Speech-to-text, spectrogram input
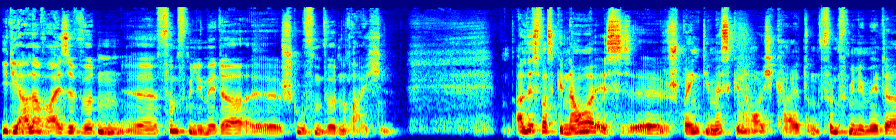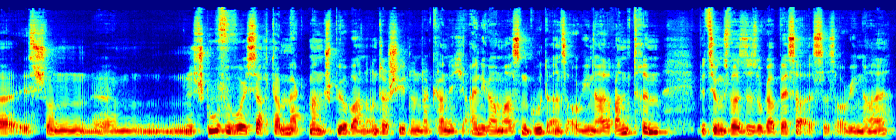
Idealerweise würden äh, 5 mm äh, Stufen würden reichen alles, was genauer ist, äh, sprengt die Messgenauigkeit und 5 mm ist schon ähm, eine Stufe, wo ich sage, da merkt man einen spürbaren Unterschied und da kann ich einigermaßen gut ans Original rantrimmen, beziehungsweise sogar besser als das Original.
